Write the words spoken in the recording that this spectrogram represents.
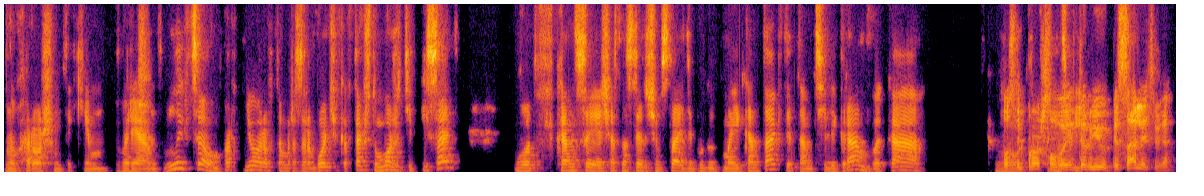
ну, хорошим таким вариантом. Ну и в целом партнеров, там, разработчиков. Так что можете писать. Вот в конце, сейчас на следующем слайде будут мои контакты, там, Telegram, ВК. После вот, прошлого принципе, интервью писали тебе?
